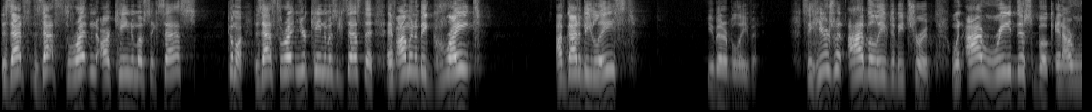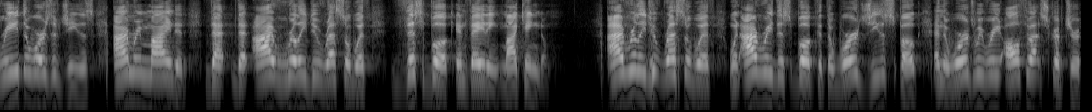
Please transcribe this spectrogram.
Does that, does that threaten our kingdom of success? Come on, does that threaten your kingdom of success that if I'm going to be great, I've got to be least? You better believe it. See, here's what I believe to be true. When I read this book and I read the words of Jesus, I'm reminded that, that I really do wrestle with this book invading my kingdom. I really do wrestle with when I read this book that the words Jesus spoke and the words we read all throughout Scripture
